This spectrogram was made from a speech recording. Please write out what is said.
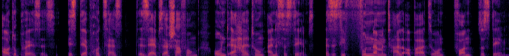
Autopoiesis ist der Prozess der Selbsterschaffung und Erhaltung eines Systems. Es ist die fundamentale Operation von Systemen.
